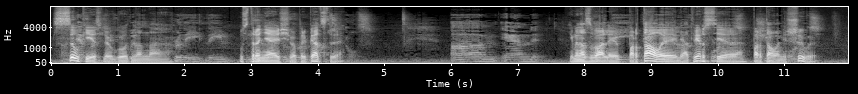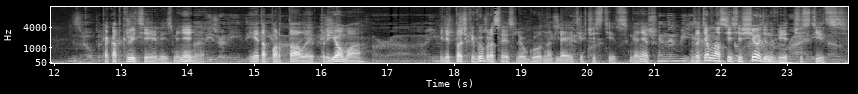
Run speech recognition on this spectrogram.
ссылки, если угодно, на устраняющего препятствия. И мы назвали порталы или отверстия порталами Шивы, как открытие или изменение. И это порталы приема или точки выброса, если угодно, для этих частиц Ганеши. Затем у нас есть еще один вид частиц,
